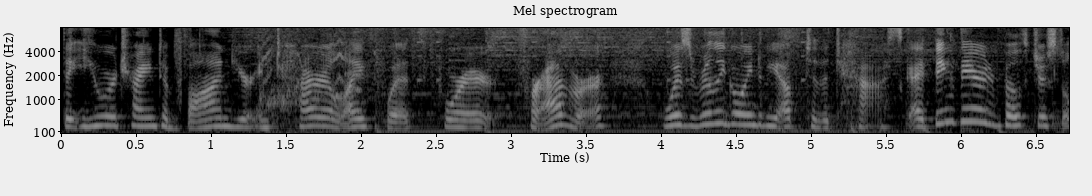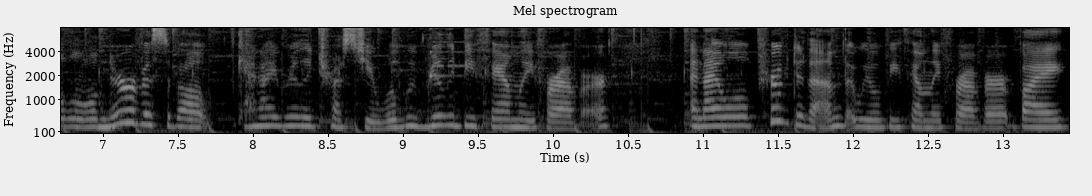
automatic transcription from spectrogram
that you were trying to bond your entire life with for forever was really going to be up to the task. I think they are both just a little nervous about, can I really trust you? Will we really be family forever? and I will prove to them that we will be family forever by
